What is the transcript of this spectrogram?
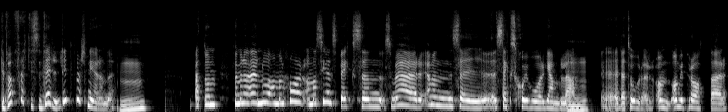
det var faktiskt väldigt fascinerande. Mm. Att de, för menar, ändå, om, man har, om man ser spexen som är, ja, men, säg 6-7 år gamla mm. eh, datorer, om, om vi pratar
